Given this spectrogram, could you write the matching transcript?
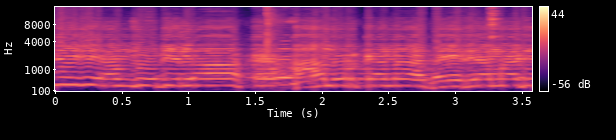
ಚಟ್ಟ ರಂಜಿ ಆಲೂರ್ಕನ ಧೈರ್ಯ ಮಾಡಿ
